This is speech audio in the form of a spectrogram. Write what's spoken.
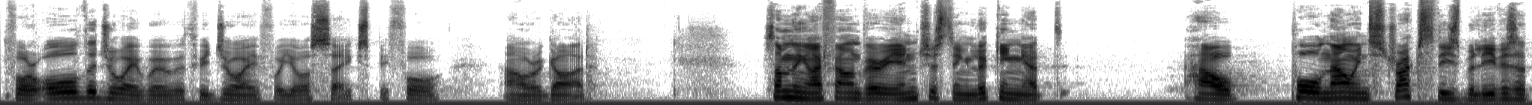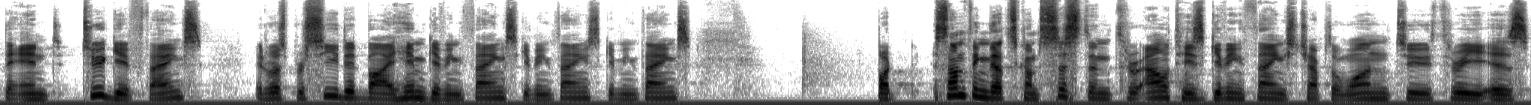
For all the joy wherewith we joy for your sakes before our God. something I found very interesting looking at how Paul now instructs these believers at the end to give thanks. It was preceded by him giving thanks, giving thanks, giving thanks. But something that's consistent throughout his giving thanks, chapter 1, 2, 3, is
